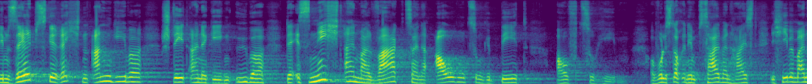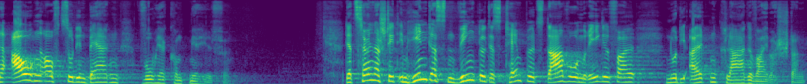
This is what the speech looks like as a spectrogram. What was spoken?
Dem selbstgerechten Angeber steht einer gegenüber, der es nicht einmal wagt, seine Augen zum Gebet aufzuheben. Obwohl es doch in den Psalmen heißt, ich hebe meine Augen auf zu den Bergen, woher kommt mir Hilfe? Der Zöllner steht im hintersten Winkel des Tempels, da wo im Regelfall nur die alten Klageweiber standen.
